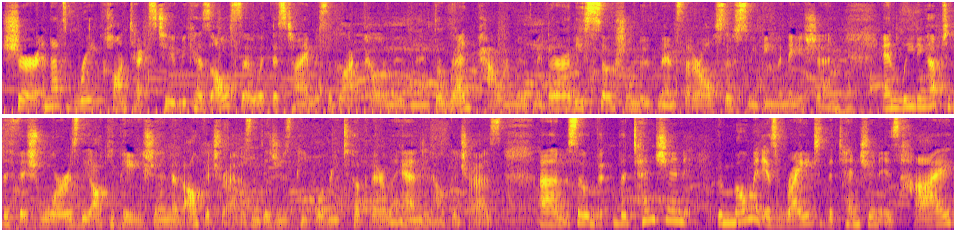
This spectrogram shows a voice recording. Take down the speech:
Sure, and that's great context too, because also with this time is the Black Power movement, the Red Power movement. There are these social movements that are also sweeping the nation. And leading up to the fish wars, the occupation of Alcatraz, indigenous people retook their land in Alcatraz. Um, so the, the tension, the moment is right, the tension is high,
